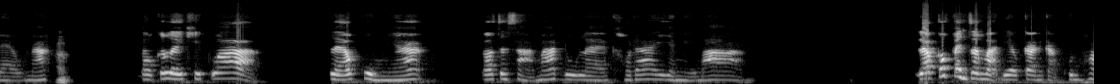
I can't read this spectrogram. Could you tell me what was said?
แล้วนะ เราก็เลยคิดว่า แล้วกลุ่มเนี้ย เราจะสามารถดูแลเขาได้ยังไงบ้าง แล้วก็เป็นจังหวะเดียวกันกับคุณพ่อ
